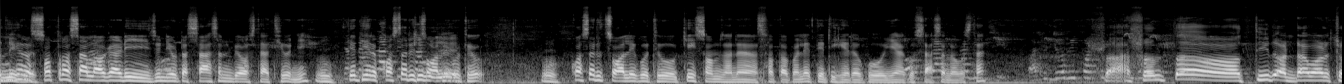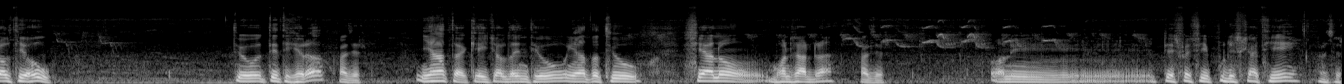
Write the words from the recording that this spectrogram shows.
त्यतिखेर। सत्र साल अगाडि जुन एउटा शासन व्यवस्था थियो नि त्यतिखेर कसरी चलेको थियो. कसरी चलेको थियो? केही सम्झना छ तपाईँलाई त्यतिखेरको यहाँको शासन अवस्था? शासन त तिर अड्डाबाट चल्थ्यो हौ। त्यो त्यतिखेर हजुर। यहाँ त केही चल्दैन थियो यहाँ त थियो सानो भन्साड्रा। हजुर। अनि त्यसपछि पुलिसका थिए। हजुर।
